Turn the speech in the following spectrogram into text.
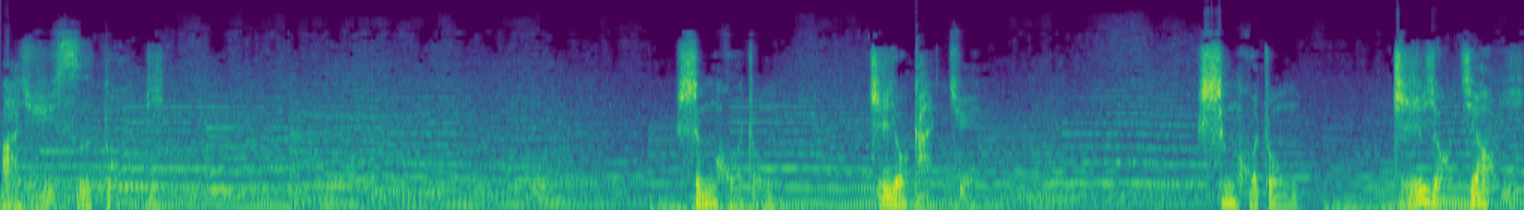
把雨丝躲避。生活中只有感觉，生活中只有教义。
